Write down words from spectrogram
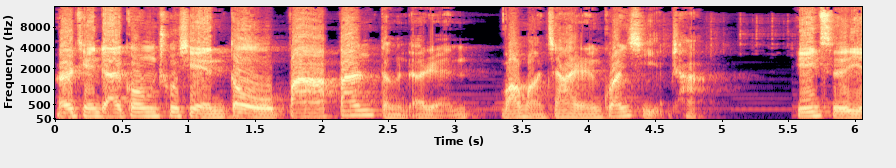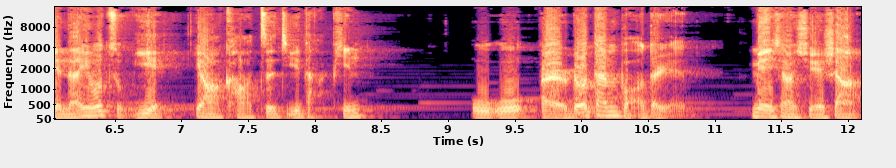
而田宅宫出现斗、八、班等的人，往往家人关系也差，因此也难有祖业，要靠自己打拼。五、耳朵单薄的人，面相学上，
